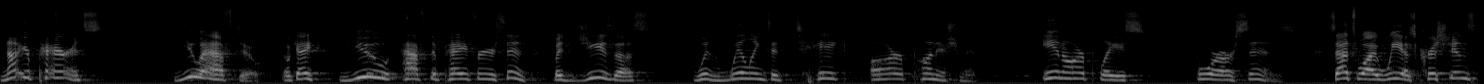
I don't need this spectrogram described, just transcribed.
Not your parents. You have to. Okay? You have to pay for your sins. But Jesus was willing to take our punishment in our place for our sins. So that's why we as Christians,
